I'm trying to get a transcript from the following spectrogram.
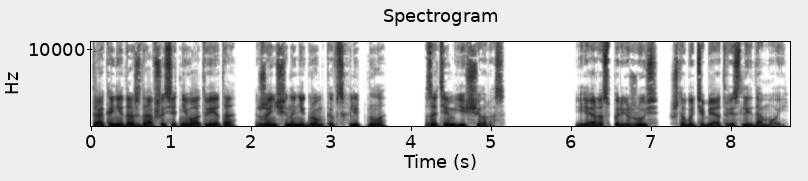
Так и не дождавшись от него ответа, женщина негромко всхлипнула затем еще раз. «Я распоряжусь, чтобы тебя отвезли домой».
